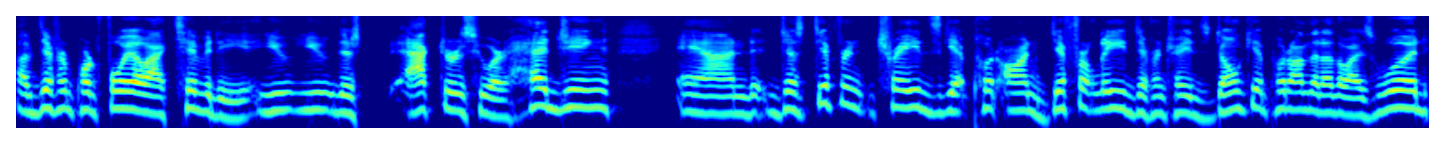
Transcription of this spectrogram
of different portfolio activity. You you there's actors who are hedging and just different trades get put on differently. Different trades don't get put on that otherwise would.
